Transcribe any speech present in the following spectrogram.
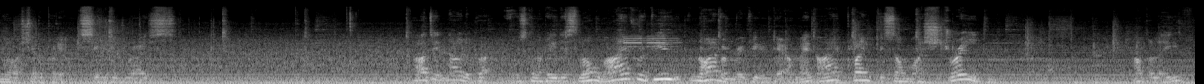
No, I should have put it on single race. I didn't know that it was going to be this long. I have reviewed, no, I haven't reviewed it. I meant I have played this on my stream. I believe.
